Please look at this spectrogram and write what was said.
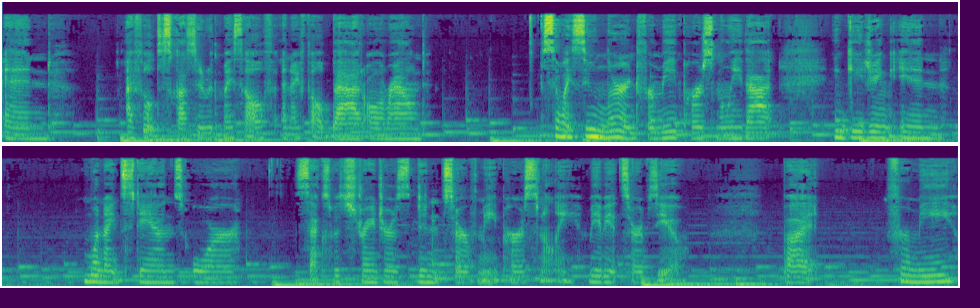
and I felt disgusted with myself and I felt bad all around. So I soon learned for me personally that engaging in one night stands or sex with strangers didn't serve me personally. Maybe it serves you. But for me,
